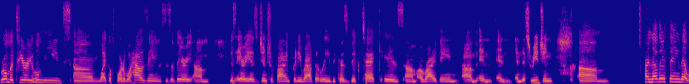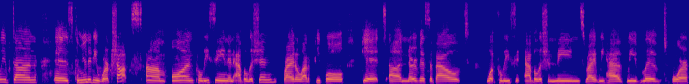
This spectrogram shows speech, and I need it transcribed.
real material needs um, like affordable housing. This is a very um, this area is gentrifying pretty rapidly because big tech is um, arriving um, in, in in this region. Um, another thing that we've done is community workshops um, on policing and abolition. Right, a lot of people get uh, nervous about what police abolition means, right? We have we've lived for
